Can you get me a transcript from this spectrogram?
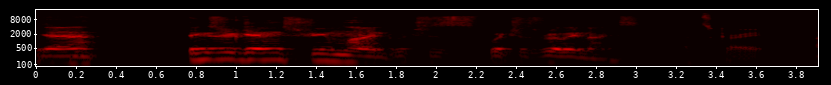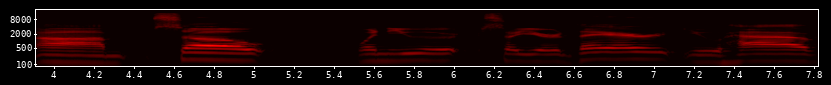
yeah things are getting streamlined which is which is really nice that's great. Um, so when you so you're there, you have,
